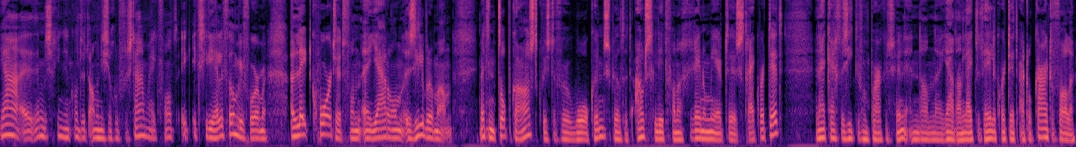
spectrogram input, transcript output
Ja, eh, misschien kon u het allemaal niet zo goed verstaan... maar ik, vond, ik, ik zie die hele film weer voor me. A Late Quartet van eh, Jaron Zielebreman. Met een topcast. Christopher Walken speelt het oudste lid van een gerenommeerd eh, strijkkwartet. En hij krijgt de ziekte van Parkinson. En dan, eh, ja, dan lijkt het hele kwartet uit elkaar te vallen.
